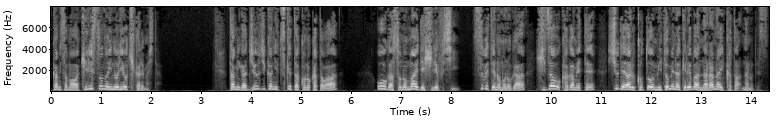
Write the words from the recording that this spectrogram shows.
神様はキリストの祈りを聞かれました。民が十字架につけたこの方は、王がその前でひれ伏し、すべての者が膝をかがめて主であることを認めなければならない方なのです。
